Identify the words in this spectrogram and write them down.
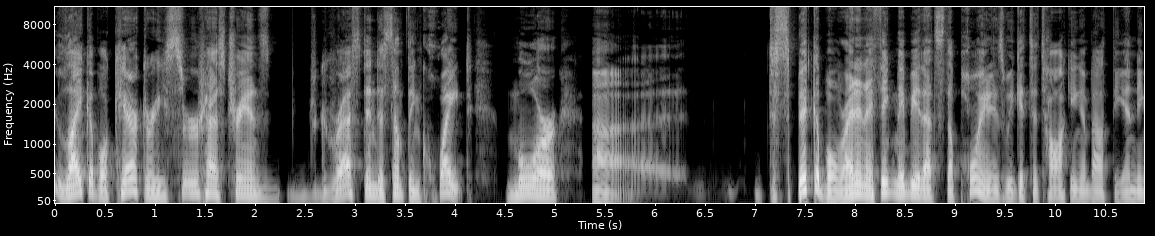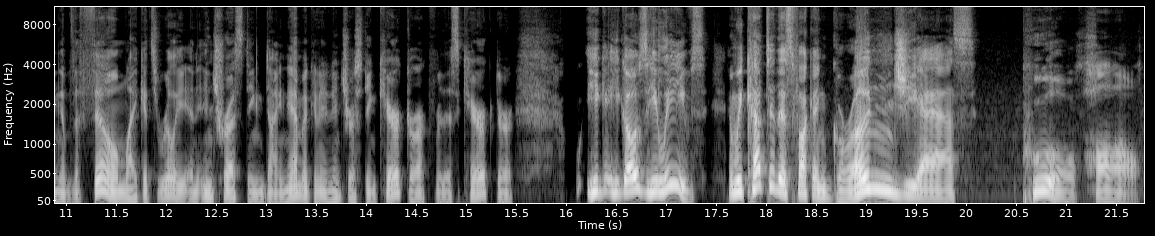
likable character, he sure has transgressed into something quite more uh, despicable, right? And I think maybe that's the point as we get to talking about the ending of the film. Like it's really an interesting dynamic and an interesting character arc for this character. He he goes, he leaves, and we cut to this fucking grungy ass pool hall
